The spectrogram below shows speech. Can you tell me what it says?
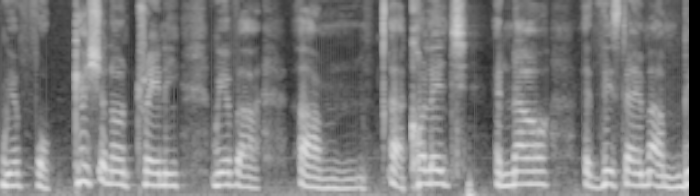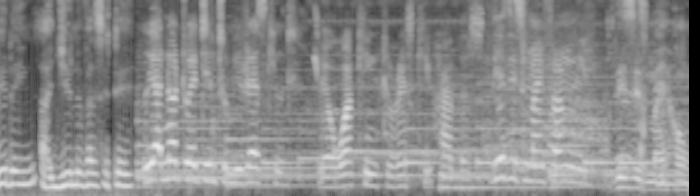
We have vocational training. We have a, um, a college. And now at this time, I'm building a university. We are not waiting to be rescued. We are working to rescue others. This is my family. This is my home.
